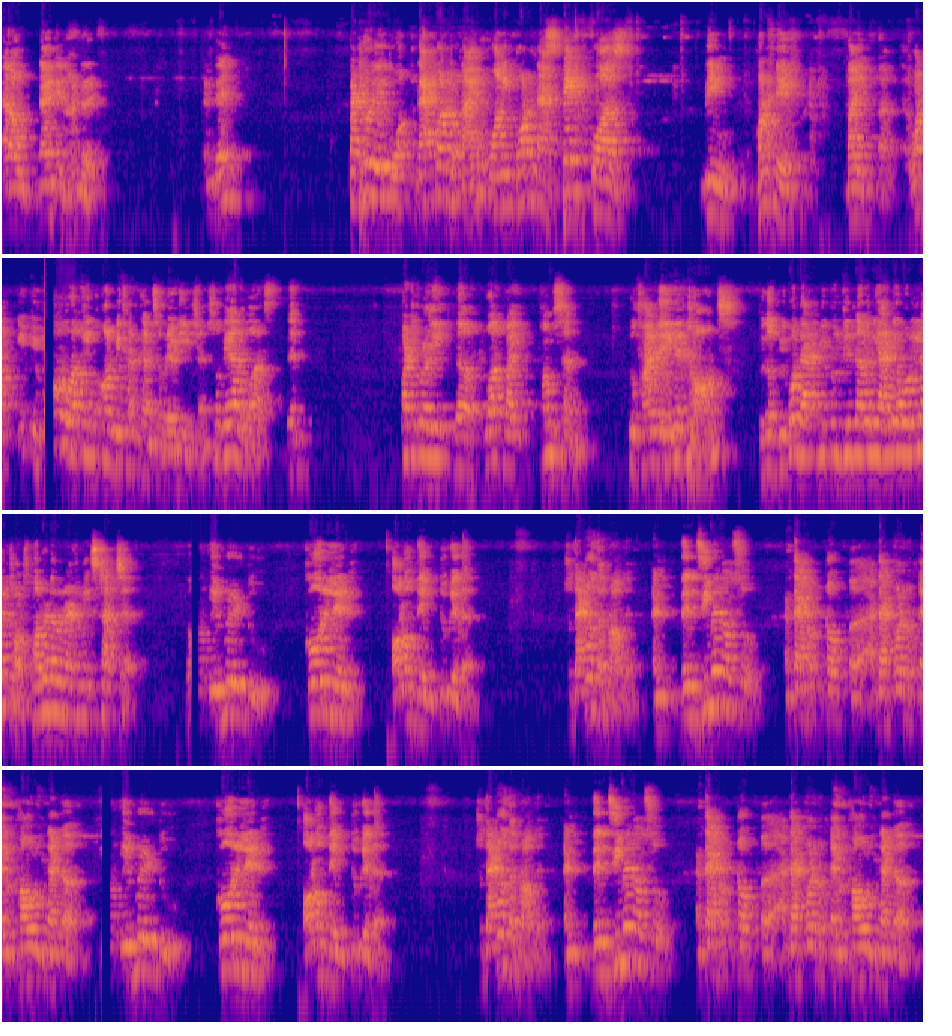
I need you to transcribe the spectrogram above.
around 1900. And then particularly that point of time, one important aspect was being haunted by uh, what you are working on different kinds of radiation, so there was then particularly the work by Thomson to find the electrons, because before that people didn't have any idea about electrons, about atomic structure. Were able to correlate all of them together. So that was the problem. And then Zeeman also at that top, uh, at that point of time found that uh, able to correlate all of them together. So that was the problem. And then Zeeman also at that top, uh, at that point of time found that uh,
